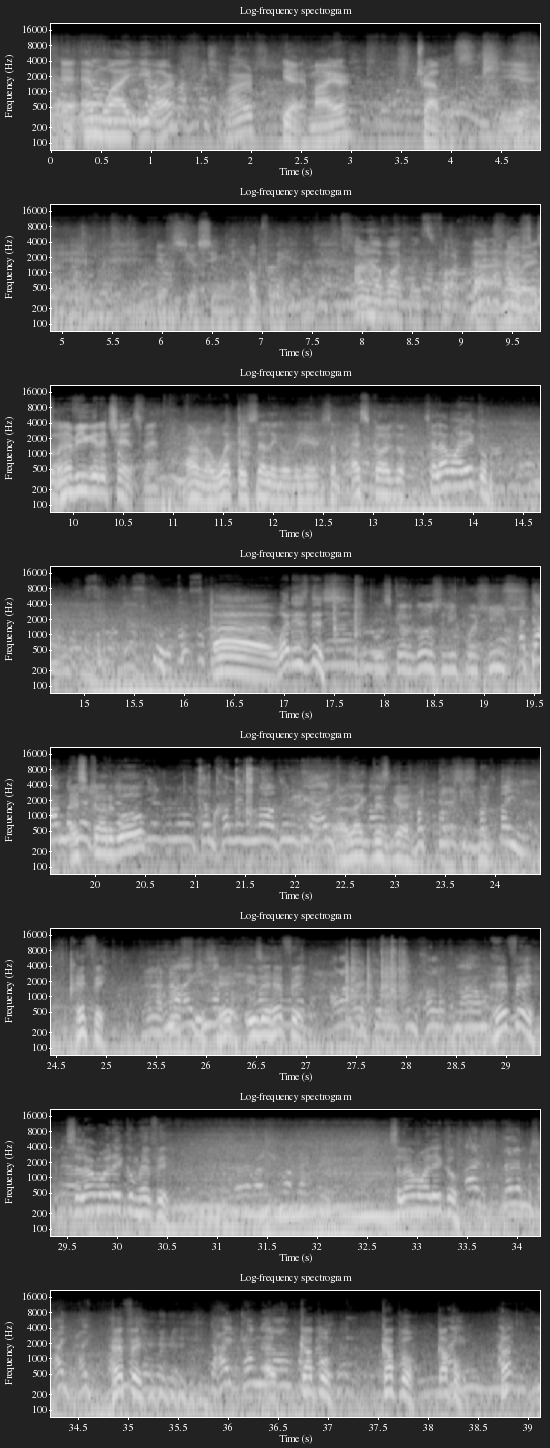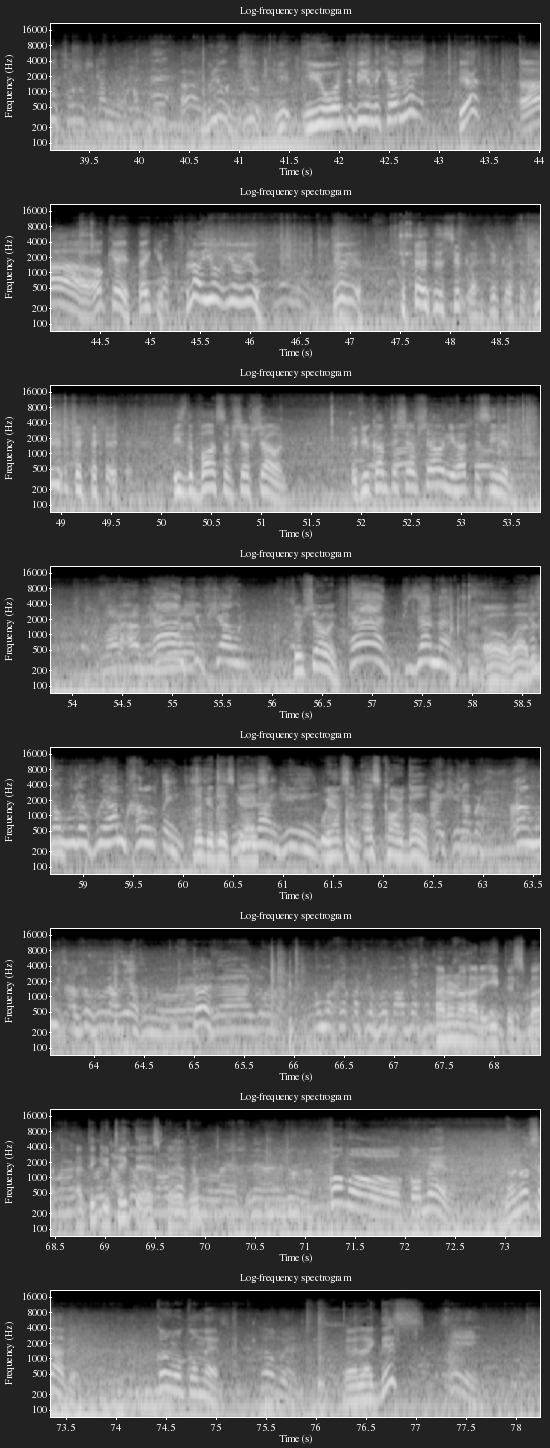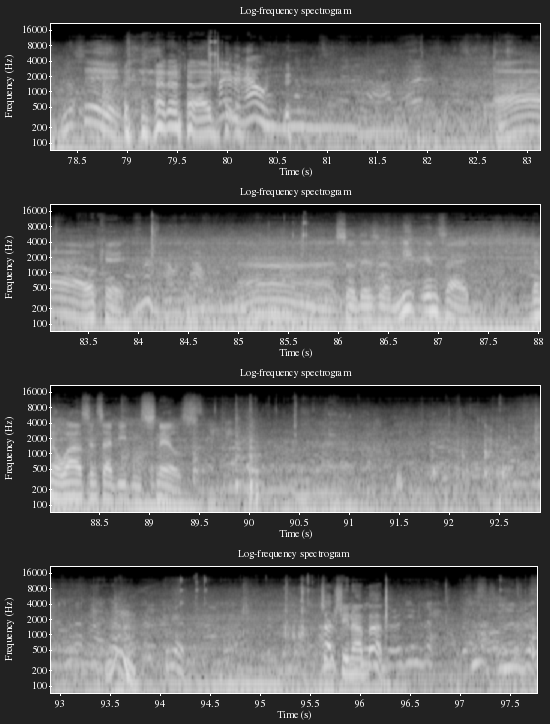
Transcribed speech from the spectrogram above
Eh, M Y E R. Myers. Yeah, Myer Travels. Yeah, yeah, yeah. You'll, you'll see me, hopefully. I don't have Wi-Fi, it's far. Nah, no worries. Whenever you get a chance, man. I don't know what they're selling over here. Some escargot. Salaam alaikum. Uh, what is this? Escargot, Escargot. I like this guy. Hefe. اذا هفي هفي السلام عليكم هفي السلام عليكم هفي السلام عليكم لا لا مش حي حي هفي حي الكاميرا كابو كابو كابو ها ما تسويش كاميرا حي بلول بلول you want to be in the camera yeah ah okay thank you no you you you you you شكرا شكرا he's the boss of Chefchaouen if you come to Chefchaouen you have to see him كان شوف شاون Chef Shawn. كان في زمان Oh, wow. This دابا is, ولاو فيها مخلطين look at this, من ايران guys. جايين We have some escargot. عايشين بالحرام ويتعزوا في بعضياتهم يا جر. هما كيقتلوا في بعضياتهم I don't know how to eat this, but I think you take the ويتعزوا في escargot. بعضياتهم الله يخلي يا جرة. ¿Cómo comer? No, no sabe. ¿Cómo comer? Uh, like this? Sí. No sé. I don't know. I غير العود Ah, okay. Ah, so there's a meat inside. Been a while since I've eaten snails. Mm. It's actually not bad.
